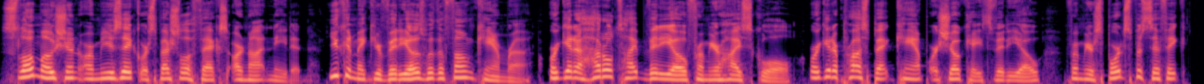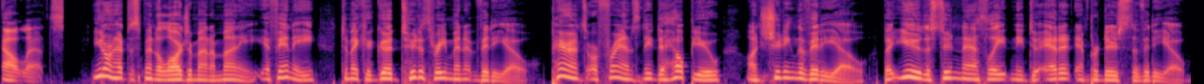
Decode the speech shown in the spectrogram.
Slow motion or music or special effects are not needed. You can make your videos with a phone camera, or get a huddle type video from your high school, or get a prospect camp or showcase video from your sport specific outlets. You don't have to spend a large amount of money, if any, to make a good two to three minute video. Parents or friends need to help you on shooting the video, but you, the student athlete, need to edit and produce the video.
